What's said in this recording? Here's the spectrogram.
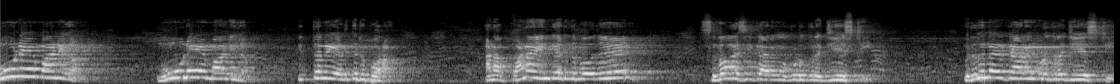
மூணே மாநிலம் மூணே மாநிலம் இத்தனை எடுத்துட்டு போகிறான் ஆனால் பணம் எங்கே இருந்து போகுது? சிவாசிக்காரங்க கொடுக்குற ஜிஎஸ்டி விருதுநர்காரங்க கொடுக்குற ஜிஎஸ்டி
